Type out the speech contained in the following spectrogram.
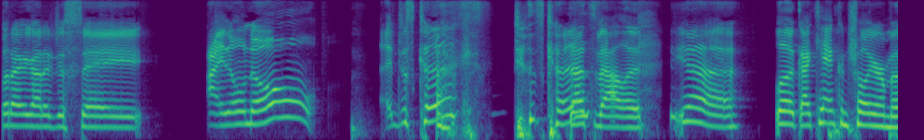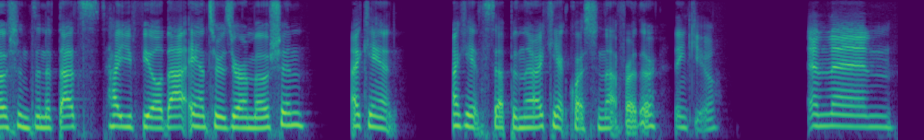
But I gotta just say, I don't know. I just cause. Just cause. That's valid. yeah. Look, I can't control your emotions, and if that's how you feel, that answers your emotion. I can't. I can't step in there. I can't question that further. Thank you. And then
